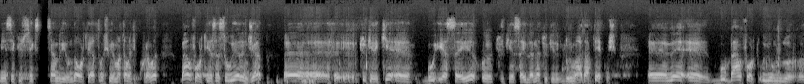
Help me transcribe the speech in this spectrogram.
1881 yılında ortaya atılmış bir matematik kuramı. Benford yasası uyarınca e, Türkiye'deki e, bu yasayı e, Türkiye sayılarına, Türkiye'deki durumu adapte etmiş. E, ve e, bu Benford uyumlu e,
